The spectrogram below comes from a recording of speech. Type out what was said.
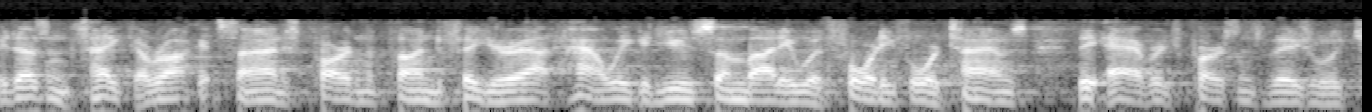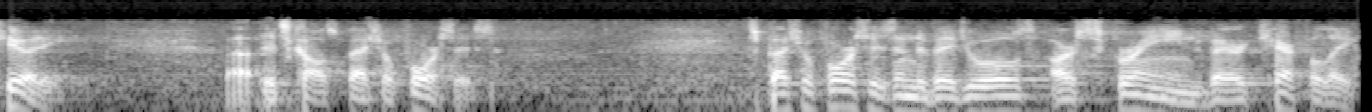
it doesn't take a rocket scientist, pardon the pun, to figure out how we could use somebody with 44 times the average person's visual acuity. Uh, it's called special forces. Special forces individuals are screened very carefully.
